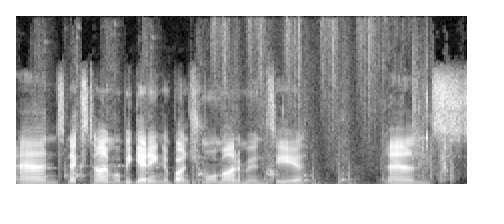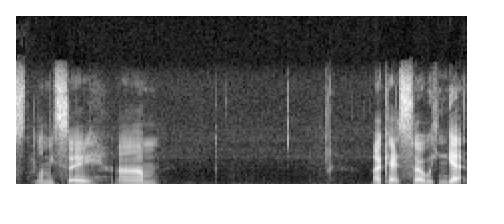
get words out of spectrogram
And next time we'll be getting a bunch more minor moons here. And let me see. Um, okay, so we can get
